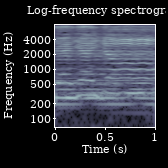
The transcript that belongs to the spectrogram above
nneɛma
